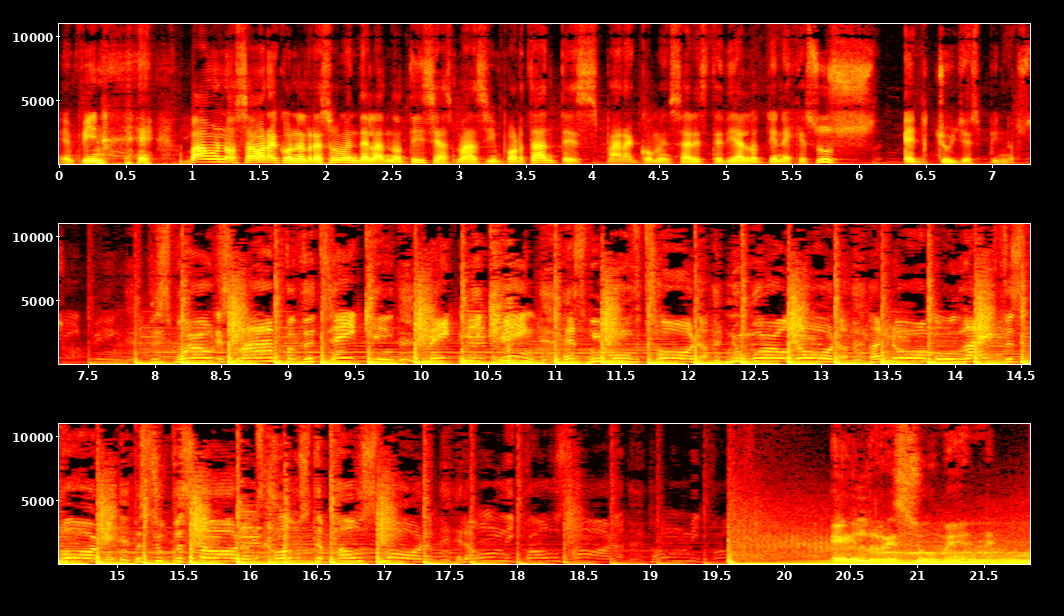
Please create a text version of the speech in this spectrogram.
En fin, vámonos ahora con el resumen de las noticias más importantes para comenzar este día. Lo tiene Jesús, el Chuy Espinoso. El resumen.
